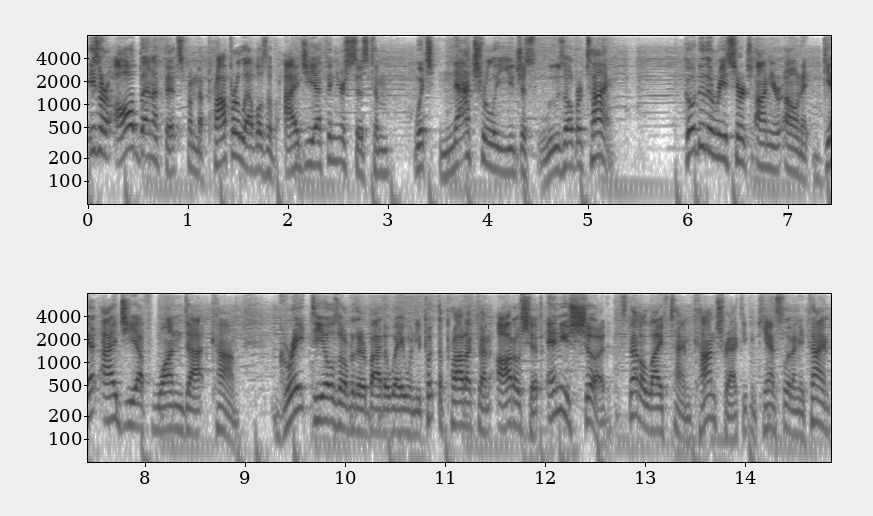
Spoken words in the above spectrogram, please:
These are all benefits from the proper levels of IGF in your system, which naturally you just lose over time. Go do the research on your own at getigf1.com. Great deals over there, by the way, when you put the product on auto ship, and you should. It's not a lifetime contract, you can cancel it anytime,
